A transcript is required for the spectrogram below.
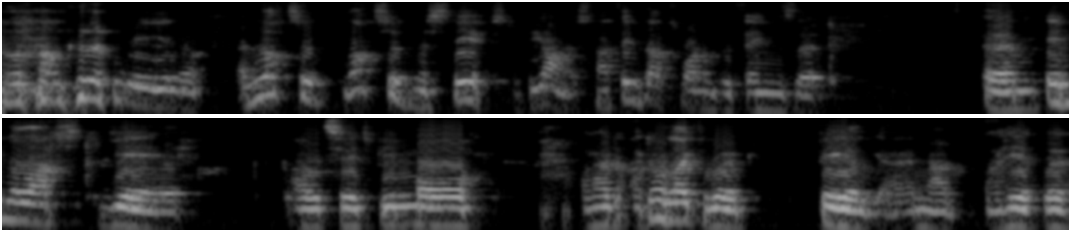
along the way, you know, and lots of lots of mistakes. To be honest, and I think that's one of the things that um, in the last year, I would say it's been more. And I, I don't like the word failure, and I, I hate the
